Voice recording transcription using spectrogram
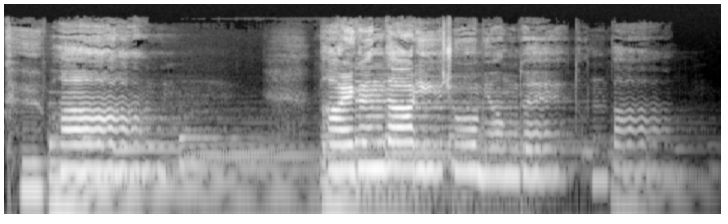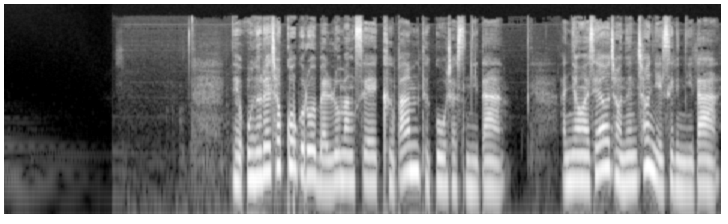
그밤 달이 조명되던 밤 네, 오늘의 첫 곡으로 멜로망스의 그 밤 듣고 오셨습니다. 안녕하세요. 저는 천예슬입니다.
